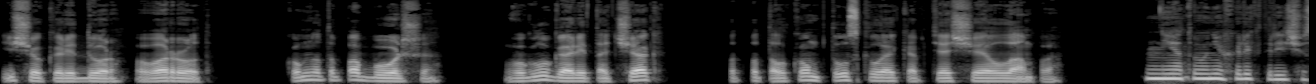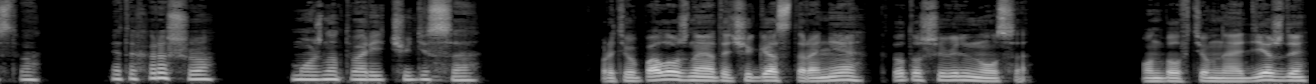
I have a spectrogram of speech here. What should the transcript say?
еще коридор, поворот. Комната побольше. В углу горит очаг, под потолком тусклая коптящая лампа. «Нет у них электричества. Это хорошо. Можно творить чудеса». В противоположной от очага стороне кто-то шевельнулся. Он был в темной одежде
